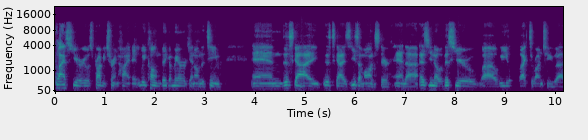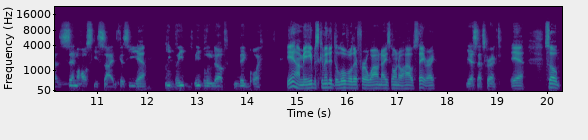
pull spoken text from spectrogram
last year it was probably Trent Hyatt. We call him Big American on the team And this guy, this guy's he's a monster. And uh, as you know, this year uh, we like to run to uh, Zen Michalski's side because he, Yeah. he he he bloomed up, big boy. Yeah, I mean, he was committed to Louisville there for a while. Now he's going to Ohio State, right? Yes, that's correct. Yeah. So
